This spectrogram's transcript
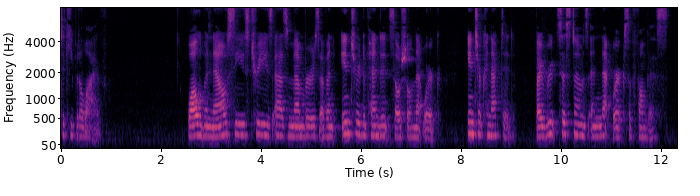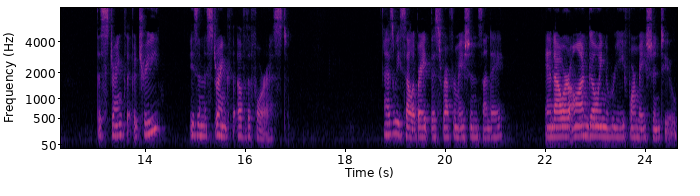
to keep it alive. Wohlleben now sees trees as members of an interdependent social network, interconnected by root systems and networks of fungus. The strength of a tree is in the strength of the forest. As we celebrate this Reformation Sunday, and our ongoing reformation too.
